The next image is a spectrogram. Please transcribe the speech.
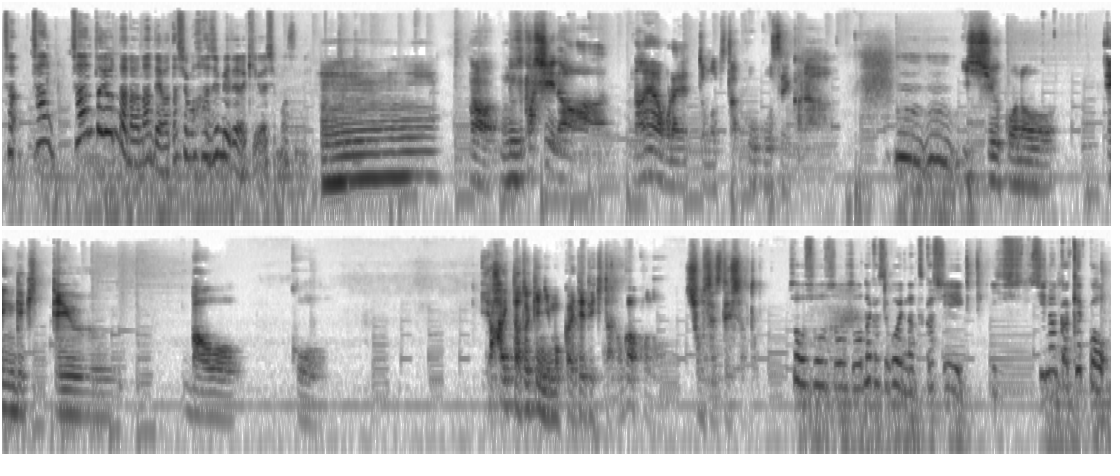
ちゃちゃんちゃんと読んだのはなんで私も初めてな気がしますねうーん。まあ、難しいななんやこれって思ってた高校生から、うんうん一周この演劇っていう場を、こう、入った時にもう一回出てきたのがこの小説でしたと。そうそうそうそうなんかすごい懐かしいしなんか結構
